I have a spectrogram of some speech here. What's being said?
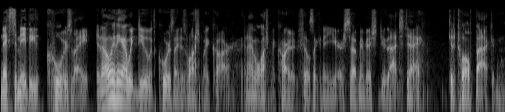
next to maybe Coors Light. And the only thing I would do with Coors Light is wash my car, and I haven't washed my car. It feels like in a year, so maybe I should do that today. Get a 12 pack and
